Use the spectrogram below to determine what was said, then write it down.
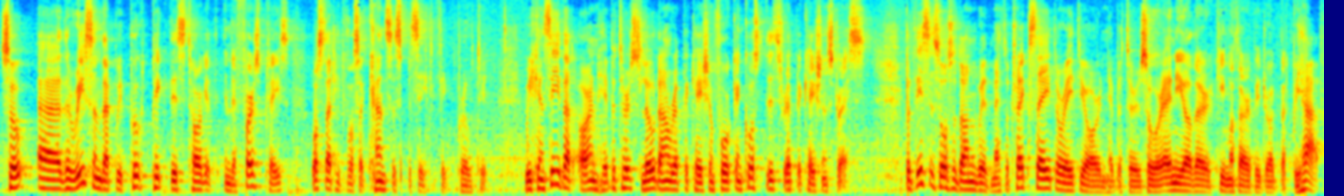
So uh, the reason that we picked this target in the first place was that it was a cancer-specific protein. We can see that our inhibitors slow down replication fork and cause this replication stress. But this is also done with methotrexate or ATR inhibitors or any other chemotherapy drug that we have.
